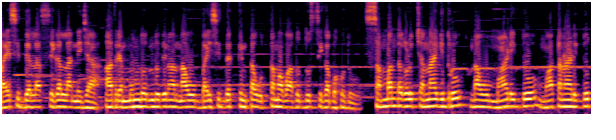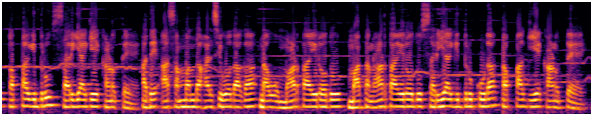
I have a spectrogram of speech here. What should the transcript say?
ಬಯಸಿದ್ದೆಲ್ಲ ಸಿಗಲ್ಲ ನಿಜ. ಆದ್ರೆ ಮುಂದೊಂದು ದಿನ ನಾವು ಬಯಸಿದ್ದಕ್ಕಿಂತ ಉತ್ತಮವಾದದ್ದು ಸಿಗಬಹುದು. ಸಂಬಂಧಗಳು ಚೆನ್ನಾಗಿದ್ರು ನಾವು ಮಾಡಿದ್ದು, ಮಾತನಾಡಿದ್ದು ತಪ್ಪಾಗಿದ್ರು ಸರಿಯಾಗಿಯೇ ಕಾಣುತ್ತೆ. ಅದೇ ಆ ಸಂಬಂಧ ಹಳಸಿ ಹೋದಾಗ ನಾವು ಮಾಡ್ತಾ ಇರೋದು, ಮಾತನಾಡ್ತಾ ಇರೋದು ಸರಿಯಾಗಿದ್ರು ಕೂಡ ತಪ್ಪಾಗಿಯೇ ಕಾಣುತ್ತೆ.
